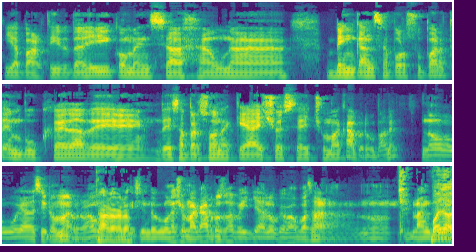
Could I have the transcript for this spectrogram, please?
y a partir de ahí comienza una venganza por su parte en búsqueda de, esa persona que ha hecho ese hecho macabro, ¿vale? No voy a decirlo más, pero vamos, diciendo que un hecho macabro sabéis ya lo que va a pasar. bueno,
